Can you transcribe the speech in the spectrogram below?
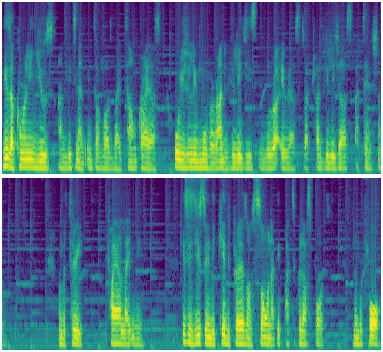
These are commonly used and beaten at intervals by town criers who usually move around the villages in rural areas to attract villagers' attention. Number three, fire lightning. This is used to indicate the presence of someone at a particular spot. Number four,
